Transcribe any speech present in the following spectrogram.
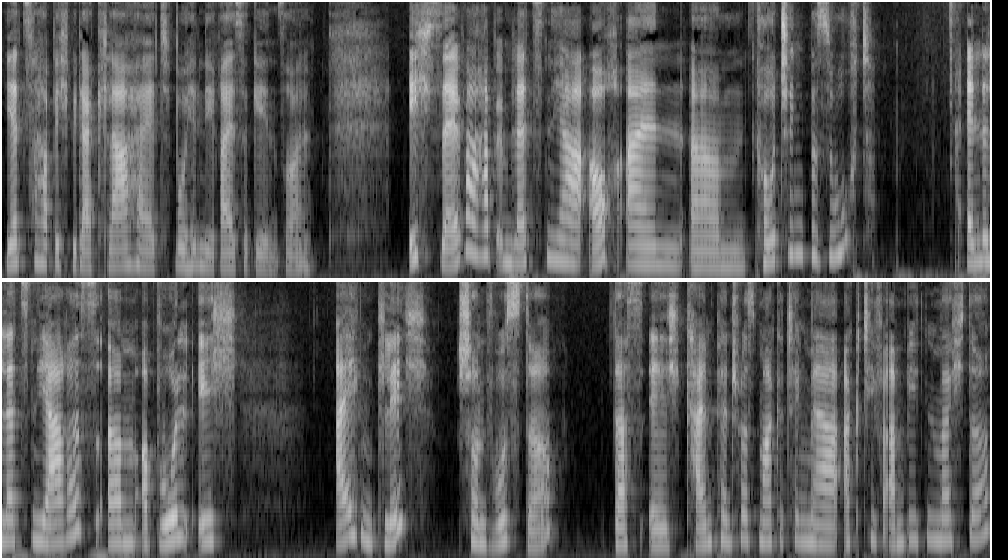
jetzt habe ich wieder Klarheit, wohin die Reise gehen soll. Ich selber habe im letzten Jahr auch ein ähm, Coaching besucht, Ende letzten Jahres, ähm, obwohl ich eigentlich schon wusste, dass ich kein Pinterest-Marketing mehr aktiv anbieten möchte,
